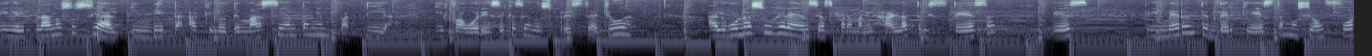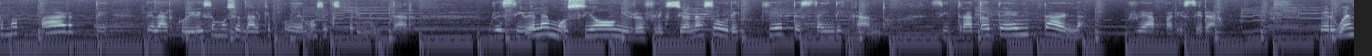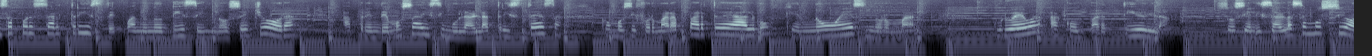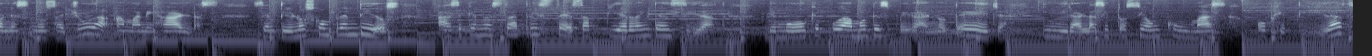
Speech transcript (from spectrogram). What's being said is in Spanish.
En el plano social invita a que los demás sientan empatía y favorece que se nos preste ayuda. Algunas sugerencias para manejar la tristeza es primero entender que esta emoción forma parte del arco iris emocional que podemos experimentar. Recibe la emoción y reflexiona sobre qué te está indicando. Si tratas de evitarla, reaparecerá. Vergüenza por estar triste cuando nos dicen no se llora, aprendemos a disimular la tristeza como si formara parte de algo que no es normal. Prueba a compartirla. Socializar las emociones nos ayuda a manejarlas. Sentirnos comprendidos hace que nuestra tristeza pierda intensidad, de modo que podamos despegarnos de ella y mirar la situación con más objetividad.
